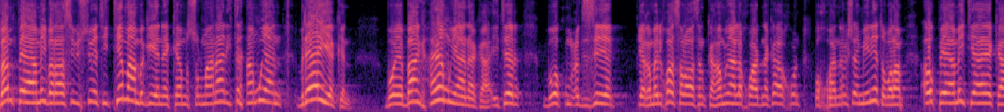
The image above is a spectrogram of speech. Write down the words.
بەم پەیامی بەڕاستی وسوێتی تێمان بگەێنە کە مسلمانانی تر هەمویان برایەکن. بۆیە بانک هەمویانەکە ئیتر بۆکم عجزەیە پێغمەری خوا سەڵاسم کە هەمویان لە خواردنەکە ئەخۆن و خواردنەکەش ئەمێنێتەوە بەڵام ئەو پەیامی تایەکە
